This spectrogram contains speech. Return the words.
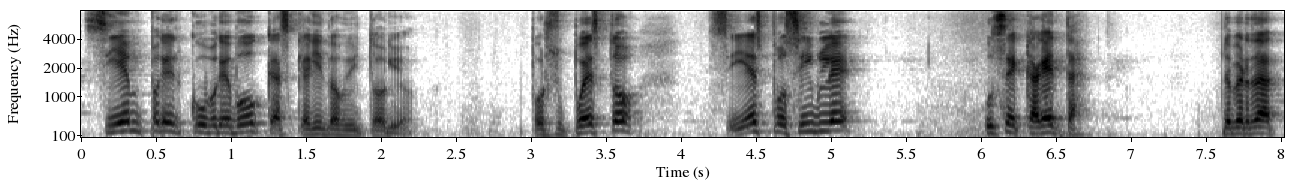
siempre cubrebocas, querido auditorio. Por supuesto, si es posible, use careta, de verdad,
